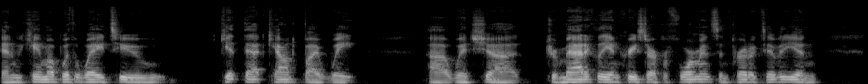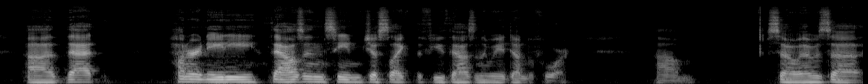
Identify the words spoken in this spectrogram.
And we came up with a way to get that count by weight, uh, which uh, dramatically increased our performance and productivity. And uh, that 180,000 seemed just like the few thousand that we had done before. Um, so it was, uh,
